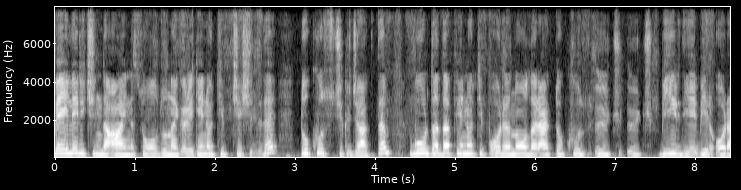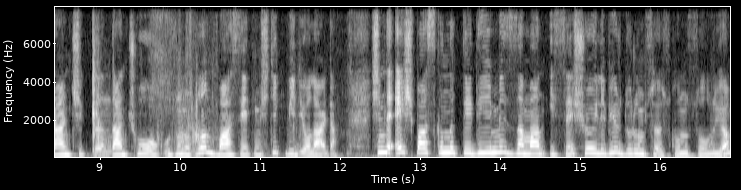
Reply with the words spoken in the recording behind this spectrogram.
B'ler için de aynısı olduğuna göre genotip çeşidi de 9 çıkacaktı. Burada da fenotip oranı olarak 9, 3, 3, 1 diye bir oran çıktığından çok uzun uzun bahsetmiştik videolarda. Şimdi eş baskınlık dediğimiz zaman ise şöyle bir durum söz konusu oluyor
